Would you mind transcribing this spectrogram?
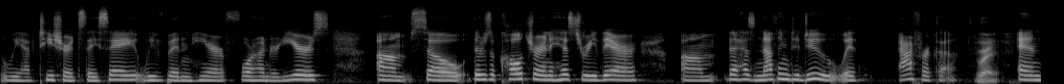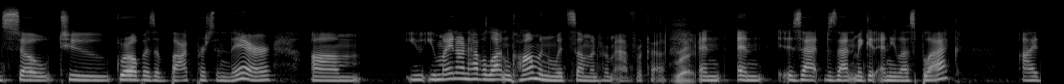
we have T-shirts. They say we've been here 400 years. Um, so there's a culture and a history there um, that has nothing to do with Africa. Right. And so to grow up as a black person there, um, you, you might not have a lot in common with someone from Africa. Right. And and is that does that make it any less black? I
